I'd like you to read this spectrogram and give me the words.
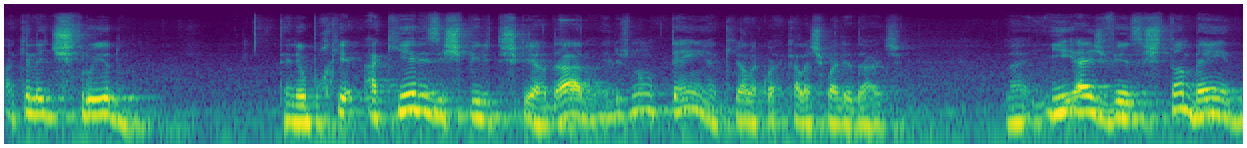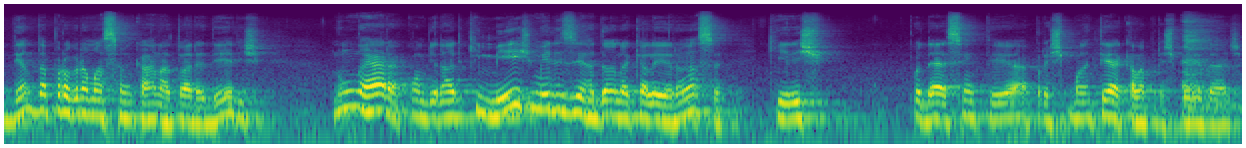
aquilo é destruído. Entendeu? Porque aqueles espíritos que herdaram, eles não têm aquela, aquelas qualidades. Né? E às vezes também, dentro da programação encarnatória deles, não era combinado que mesmo eles herdando aquela herança, que eles pudessem ter a, manter aquela prosperidade.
